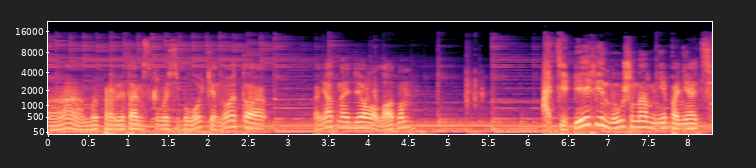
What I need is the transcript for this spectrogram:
А, мы пролетаем сквозь блоки. Но это понятное дело, ладно. А теперь и нужно мне понять,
